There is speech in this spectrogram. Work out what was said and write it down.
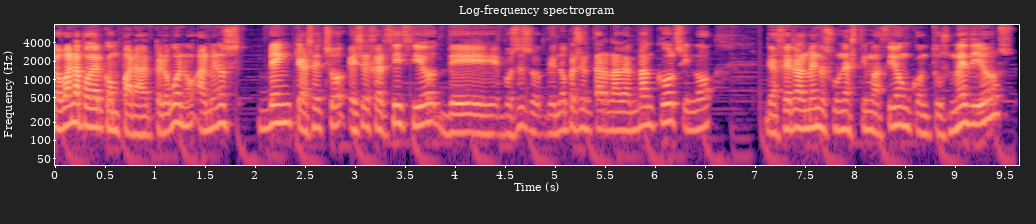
lo van a poder comparar. Pero bueno, al menos ven que has hecho ese ejercicio de, pues eso, de no presentar nada en blanco, sino de hacer al menos una estimación con tus medios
